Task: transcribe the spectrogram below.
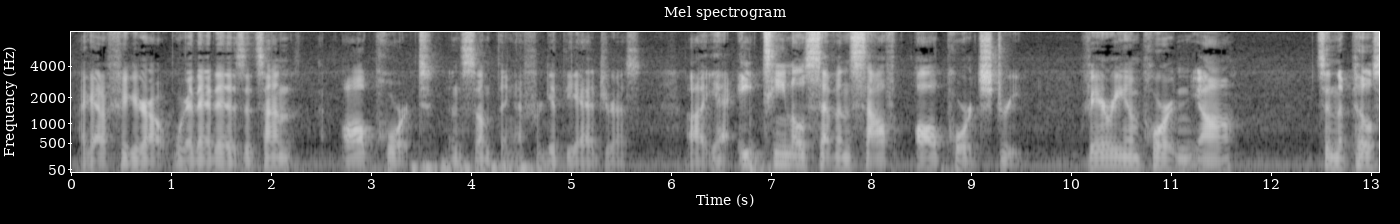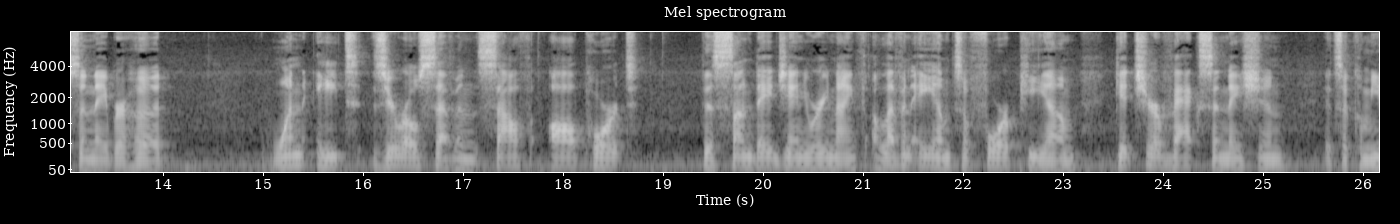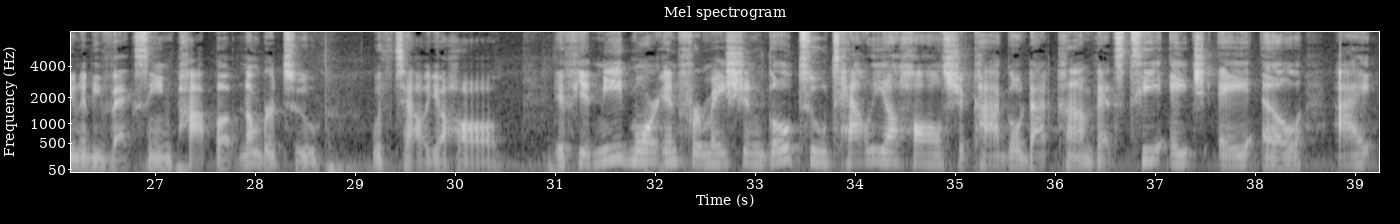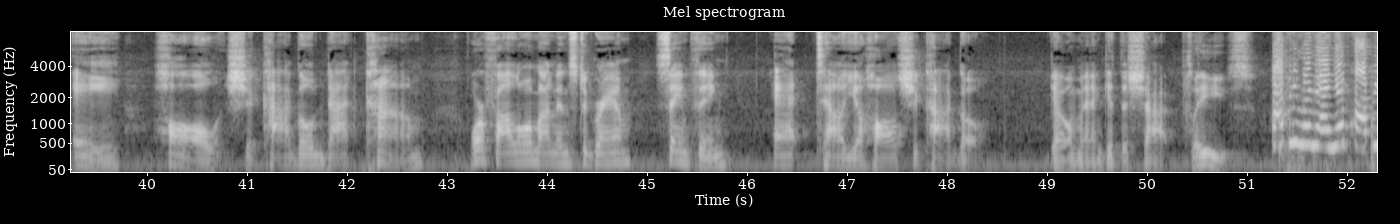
I got to figure out where that is. It's on Allport and something. I forget the address. Uh, yeah, 1807 South Allport Street. Very important, y'all. It's in the Pilsen neighborhood. 1807 South Allport. This Sunday, January 9th, 11 a.m. to 4 p.m. Get your vaccination. It's a community vaccine pop up number two with Thalia Hall. If you need more information, go to thaliahallchicago.com. That's T H A L I A hallchicago.com or follow him on Instagram. Same thing at Thalia Hall Chicago. Yo, man, get the shot, please. Papi mañana, papi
